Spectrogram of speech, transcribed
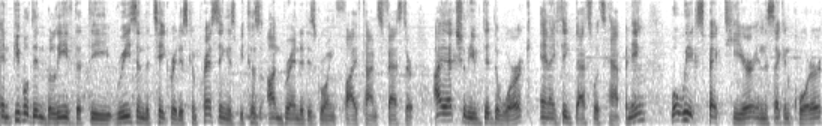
And people didn't believe that the reason the take rate is compressing is because unbranded is growing five times faster. I actually did the work, and I think that's what's happening. What we expect here in the second quarter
